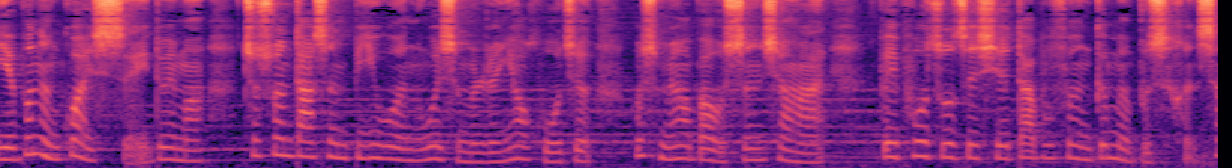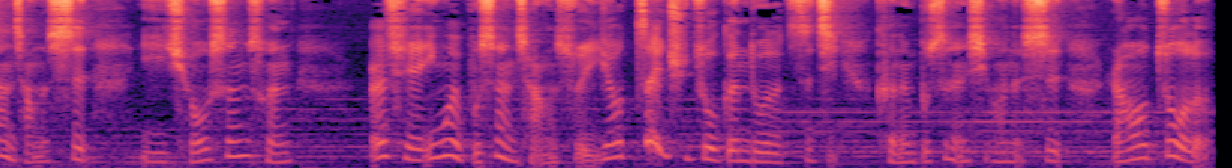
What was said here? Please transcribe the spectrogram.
也不能怪谁，对吗？就算大声逼问为什么人要活着，为什么要把我生下来，被迫做这些大部分根本不是很擅长的事，以求生存。而且因为不擅长，所以要再去做更多的自己可能不是很喜欢的事，然后做了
